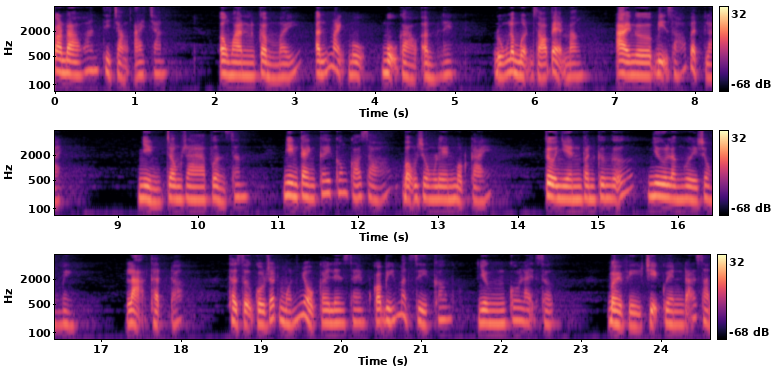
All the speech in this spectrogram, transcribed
Còn bà Hoan thì chẳng ai chăm. Ông Hoan cầm mấy, ấn mạnh mụ, mụ gào ầm lên. Đúng là mượn gió bẻ măng, ai ngờ bị gió bật lại. Nhìn trông ra vườn sâm, nhìn cành cây không có gió, bỗng rung lên một cái. Tự nhiên Vân cư ngữ như là người rùng mình. Lạ thật đó. Thật sự cô rất muốn nhổ cây lên xem có bí mật gì không, nhưng cô lại sợ. Bởi vì chị Quyên đã dặn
